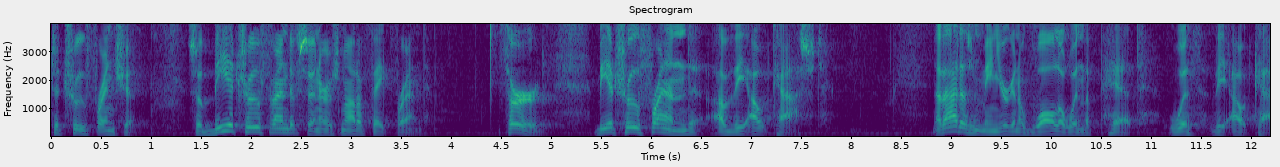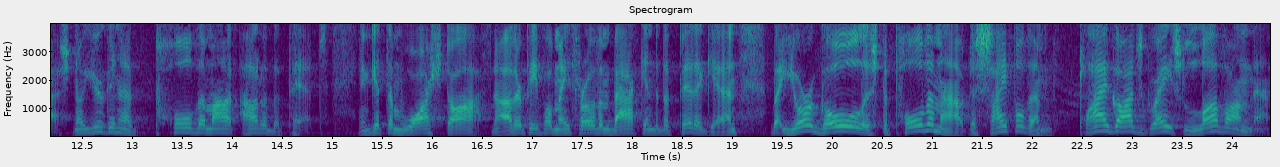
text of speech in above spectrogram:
to true friendship. So, be a true friend of sinners, not a fake friend. Third, be a true friend of the outcast. Now, that doesn't mean you're going to wallow in the pit with the outcast. No, you're going to pull them out out of the pit and get them washed off. Now, other people may throw them back into the pit again, but your goal is to pull them out, disciple them, apply God's grace, love on them,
